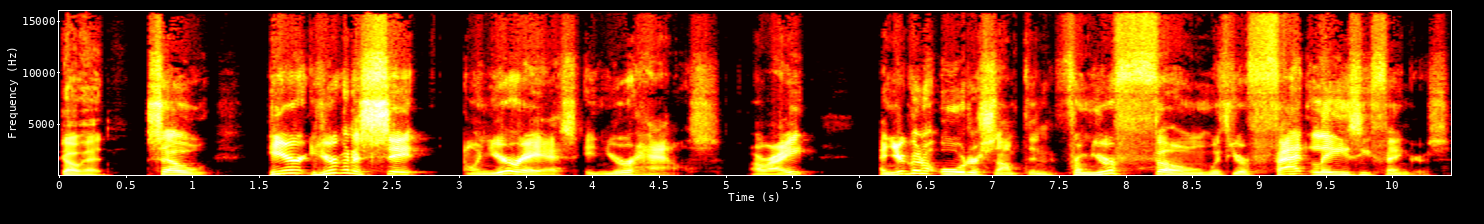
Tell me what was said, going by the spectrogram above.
Go ahead. So here you're going to sit on your ass in your house, all right? And you're going to order something from your phone with your fat, lazy fingers.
